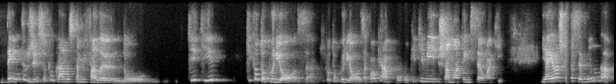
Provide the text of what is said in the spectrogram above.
dentro disso que o Carlos está me falando, que, que, que, que eu estou curiosa? O que, que eu estou curiosa? Qual que é a, o que, que me chamou a atenção aqui? E aí eu acho que a segunda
